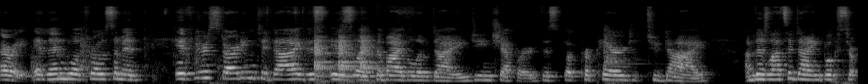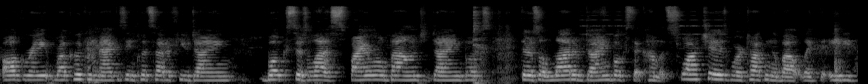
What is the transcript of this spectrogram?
All right, and then we'll throw some in. If you're starting to dye, this is like the Bible of dyeing, Gene Shepard, this book, Prepared to Dye. Um, there's lots of dyeing books. They're all great. Rug Hooking Magazine puts out a few dyeing books. There's a lot of spiral bound dyeing books. There's a lot of dyeing books that come with swatches. We're talking about like the 80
